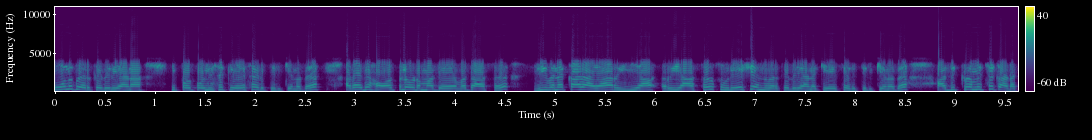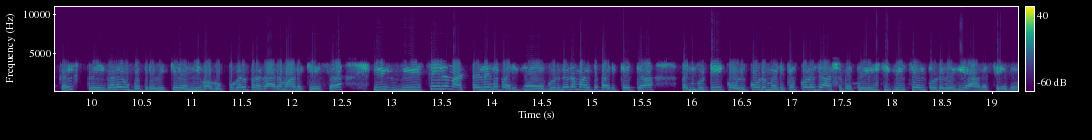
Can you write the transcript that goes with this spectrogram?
മൂന്ന് പേർക്കെതിരെയാണ് ഇപ്പോൾ പോലീസ് കേസെടുത്തിരിക്കുന്നത്. അതായത് ഹോട്ടൽ ഉടമ ദേവദാസ് ജീവനക്കാരായ റിയ റിയാസ് സുരേഷ് എന്നിവർക്കെതിരെയാണ് കേസെടുത്തിരിക്കുന്നത്. അതിക്രമിച്ച കടക്കൽ സ്ത്രീകളെ ഉപദ്രവിക്കൽ എന്നീ വകുപ്പുകൾ പ്രകാരമാണ് കേസ്. ഈ വീഴ്ചയിൽ നട്ടലിന് ഗുരുതരമായിട്ട് പരിക്കേറ്റ പെൺകുട്ടി കോഴിക്കോട് മെഡിക്കൽ കോളേജ് ആശുപത്രിയിൽ ചികിത്സയിൽ തുടരുകയാണ് ചെയ്തത്.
